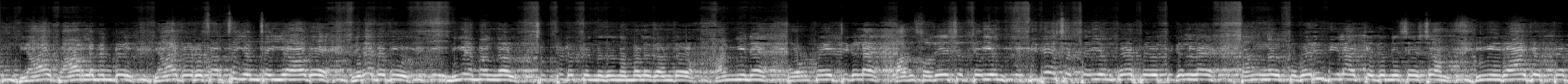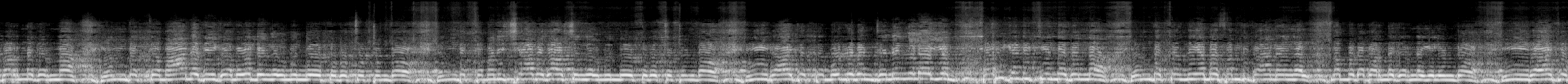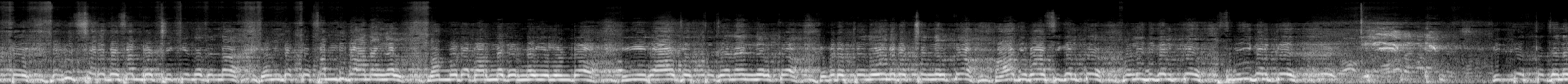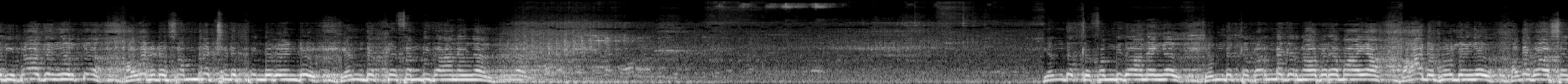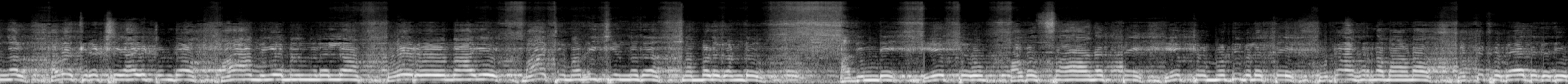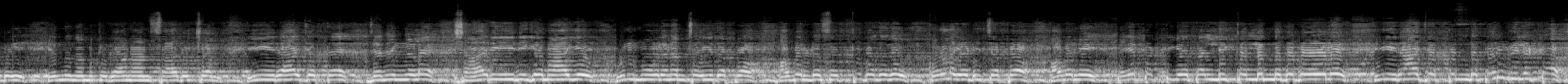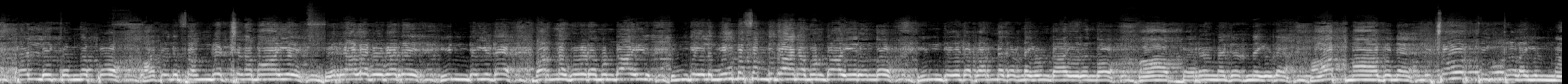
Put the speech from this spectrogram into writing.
പാർലമെന്റിൽ യാതൊരു ചർച്ചയും ചെയ്യാതെ നിരവധി നിയമങ്ങൾ ചുട്ടെടുക്കുന്നത് നമ്മൾ കണ്ടു. അങ്ങനെ കോർപ്പറേറ്റുകളെ അത് സ്വദേശത്തെയും വിദേശത്തെയും കോർപ്പറേറ്റുകളെ തങ്ങൾക്ക് വരുതിയിലാക്കിയതിന് ശേഷം ഈ രാജ്യത്തെ ഭരണഘടന എന്തൊക്കെ മാനവിക മൂല്യങ്ങൾ മുന്നോട്ട് വെച്ചിട്ടുണ്ടോ? എന്തൊക്കെ മനുഷ്യാവകാശങ്ങൾ മുന്നോട്ട് വെച്ചിട്ടുണ്ടോ? ഈ രാജ്യത്തെ മുഴുവൻ ജനങ്ങളെയും പരിഗണിക്കുന്നതിന് എന്തൊക്കെ നിയമ സംവിധാനങ്ങൾ നമ്മുടെ ഭരണഘടനയിലുണ്ടോ? ഈ രാജ്യത്തെ സംരക്ഷിക്കുന്നതിന് എന്തൊക്കെ സംവിധാനങ്ങൾ നമ്മുടെ ഭരണഘടനയിലുണ്ടോ? ഈ രാജ്യത്തെ ജനങ്ങൾക്ക് ഇവിടുത്തെ ന്യൂനപക്ഷങ്ങൾക്ക് ആദിവാസികൾക്ക് ദളിതുകൾക്ക് സ്ത്രീകൾക്ക് വ്യത്യസ്ത ജനവിഭാഗങ്ങൾക്ക് അവരുടെ സംരക്ഷണത്തിന് വേണ്ടി എന്തൊക്കെ സംവിധാനങ്ങൾ എന്തൊക്കെ സംവിധാനങ്ങൾ എന്തൊക്കെ ഭരണഘടനാപരമായ ആനുകൂല്യങ്ങൾ അവകാശങ്ങൾ അവർക്ക് രക്ഷയായിട്ടുണ്ടോ? ആ നിയമങ്ങളെല്ലാം ഓരോന്നായി മാറ്റിമറിക്കുന്നത് നമ്മൾ കണ്ടു. അതിന്റെ ഏറ്റവും അവസാനത്തെ ഏറ്റവും ഒടുവിലത്തെ ഉദാഹരണമാണ് വഖഫ് ഭേദഗതി ബിൽ എന്ന് നമുക്ക് കാണാൻ സാധിക്കും. ഈ രാജ്യത്തെ ജനങ്ങളെ ശാരീരികമായി ഉന്മൂലനം ചെയ്തപ്പോ അവരുടെ കൊള്ളയടിച്ചപ്പോ അവരെ പേപ്പട്ടിയെ തല്ലിക്കൊല്ലുന്നത് പോലെ ഈ രാജ്യത്തിന്റെ തെരുവിലിട്ട് തല്ലിക്കൊന്നപ്പോ അതിന് സംരക്ഷണമായി ഒരളവ് വരെ ഇന്ത്യയുടെ ഭരണകൂടമുണ്ടായി ഇന്ത്യയിൽ നിയമ സംവിധാനം ഉണ്ടായിരുന്നു ഇന്ത്യയുടെ ഭരണഘടനയുണ്ടായിരുന്നു. ആ ഭരണഘടനയുടെ ആത്മാവിനെ ചോർത്തിക്കളയുന്ന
